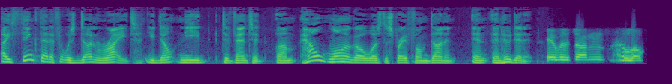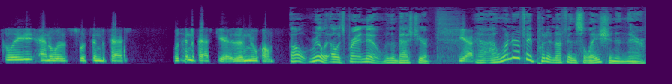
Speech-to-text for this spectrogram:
I think that if it was done right, you don't need to vent it. Um, how long ago was the spray foam done, and, and, and who did it? It was done locally, and it was within the past within the past year. It's a new home. Oh, really? Oh, it's brand new within the past year. Yeah. I wonder if they put enough insulation in there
